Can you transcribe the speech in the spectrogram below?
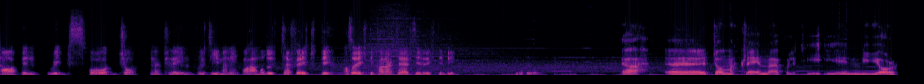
Martin Riggs og John McClain politimennene. Og her må du treffe riktig, altså riktig karakter til riktig by. Ja. Uh, John McClain er politi i New York.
